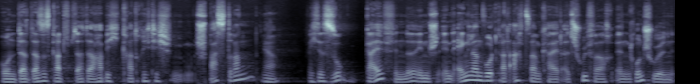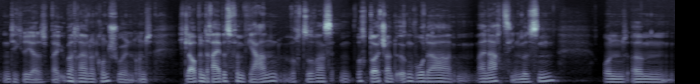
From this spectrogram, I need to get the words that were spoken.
und da, das ist gerade, da, da habe ich gerade richtig Spaß dran, Ja. weil ich das so geil finde. In, in England wurde gerade Achtsamkeit als Schulfach in Grundschulen integriert, bei über 300 Grundschulen. Und ich glaube, in drei bis fünf Jahren wird sowas, wird Deutschland irgendwo da mal nachziehen müssen. Und ähm,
